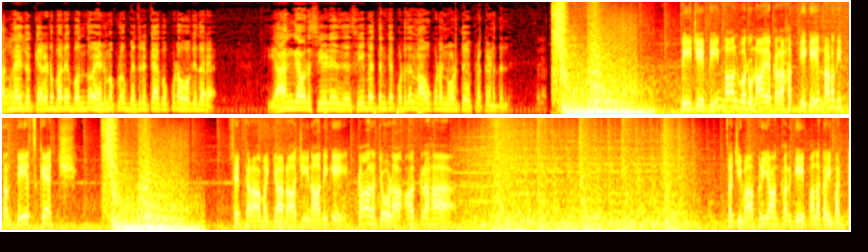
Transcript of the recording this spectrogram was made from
ಹದಿನೈದಕ್ಕೆ ಎರಡು ಬಾರಿ ಬಂದು ಹೆಣ್ಮಕ್ಳಿಗೆ ಬೆದರಿಕೆ ಹಾಕೋ ಕೂಡ ಹೋಗಿದ್ದಾರೆ. ಹಂಗೆ ಅವರು ಸಿಡಿ ಸಿಬಿಐ ತನಿಖೆ ಕೊಡೋದಲ್ಲಿ ನಾವು ಕೂಡ ನೋಡ್ತೇವೆ ಪ್ರಕರಣದಲ್ಲಿ. ಬಿಜೆಪಿ ನಾಲ್ವರು ನಾಯಕರ ಹತ್ಯೆಗೆ ನಡೆದಿತ್ತಂತೆ ಸ್ಕೆಚ್. ಸಿದ್ದರಾಮಯ್ಯ ರಾಜೀನಾಮೆಗೆ ಕಾರಜೋಳ ಆಗ್ರಹ. ಸಚಿವ ಪ್ರಿಯಾಂಕ್ ಖರ್ಗೆ ಬಲಗೈ ಬಂಟ.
